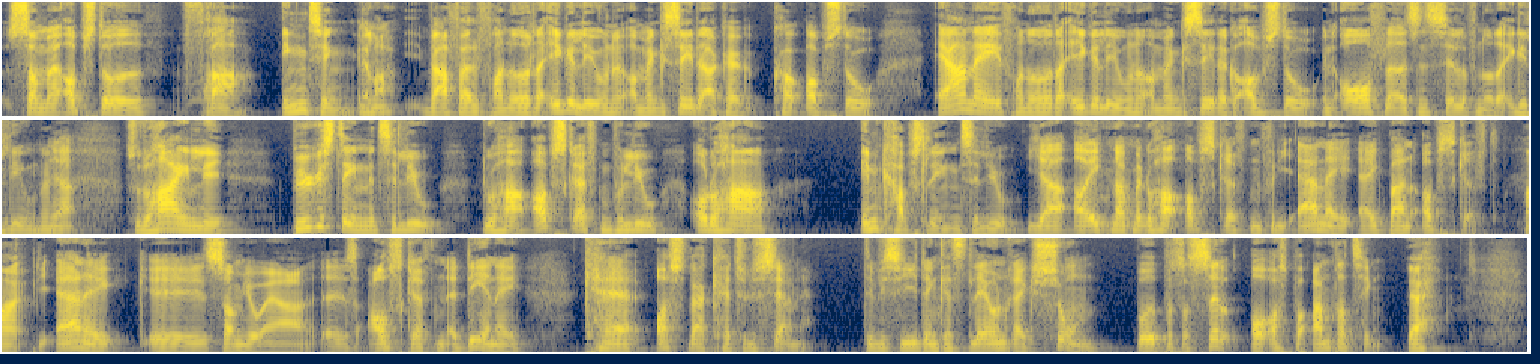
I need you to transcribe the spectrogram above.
som er opstået fra ingenting, mm-hmm. eller i hvert fald fra noget, der ikke er levende, og man kan se, der kan opstå RNA fra noget, der ikke er levende, og man kan se, der kan opstå en overflade til en celle fra noget, der ikke er levende. ja. Så du har egentlig byggestenene til liv, du har opskriften på liv, og du har indkapslingen til liv. Ja, og ikke nok med, at du har opskriften, fordi RNA er ikke bare en opskrift. Nej. Fordi RNA, øh, som jo er altså afskriften af DNA, kan også være katalyserende. Det vil sige, at den kan lave en reaktion både på sig selv og også på andre ting. Ja,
